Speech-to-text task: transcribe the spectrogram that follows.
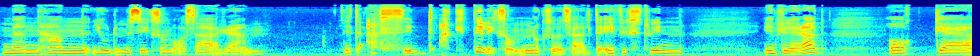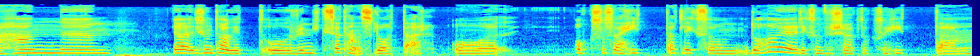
Men han gjorde musik som var så här lite acid-aktig liksom. Men också så här lite Aphex Twin-influerad. Och han... Jag har liksom tagit och remixat hans låtar. Och också så hittat liksom... Då har jag liksom försökt också hitta hitta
